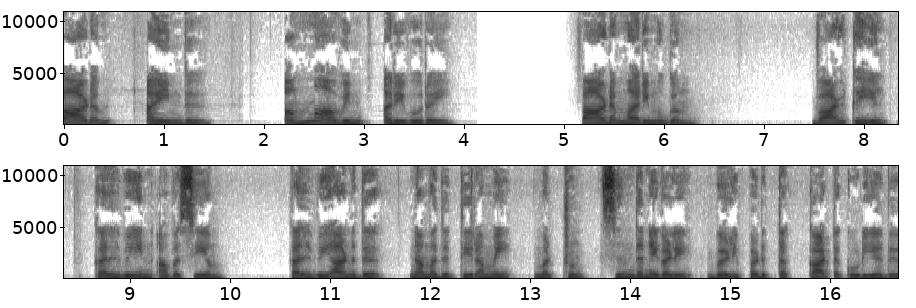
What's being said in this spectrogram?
பாடம் ஐந்து. அம்மாவின் அறிவுரை. பாடம் அறிமுகம். வாழ்க்கையில் கல்வியின் அவசியம் கல்வியானது நமது திறமை மற்றும் சிந்தனைகளை வெளிப்படுத்த காட்டக்கூடியது.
